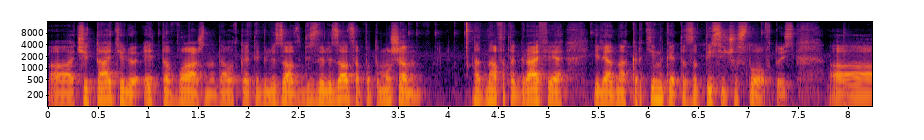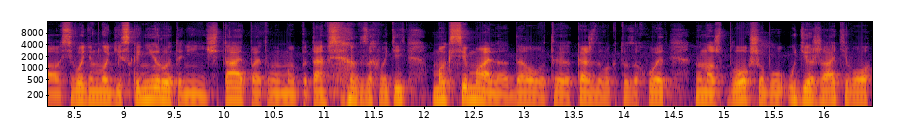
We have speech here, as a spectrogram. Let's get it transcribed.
э, читателю это важно, да, вот какая-то визуализация, потому что одна фотография или одна картинка это за тысячу слов. То есть э, сегодня многие сканируют, они не читают, поэтому мы пытаемся захватить максимально да, вот, э, каждого, кто заходит на наш блог, чтобы удержать его.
